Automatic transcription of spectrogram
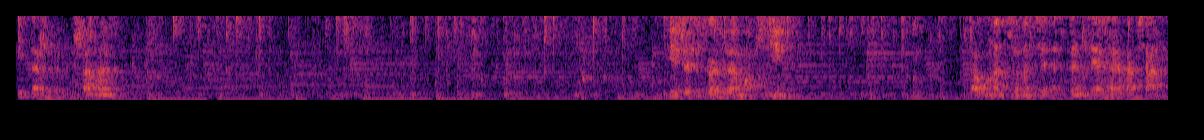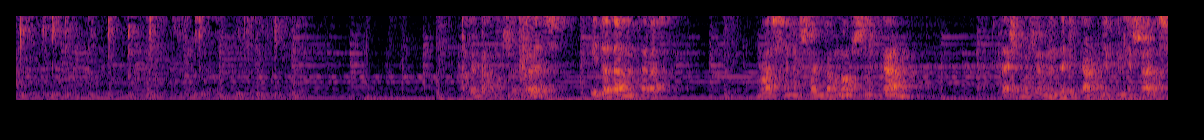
I też wymieszamy. Jeżeli chodzi o mocznik, to u nas to będzie esencja herbaciana. Chyba może być. I dodamy teraz właśnie naszego mocznika. Też możemy delikatnie wymieszać.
